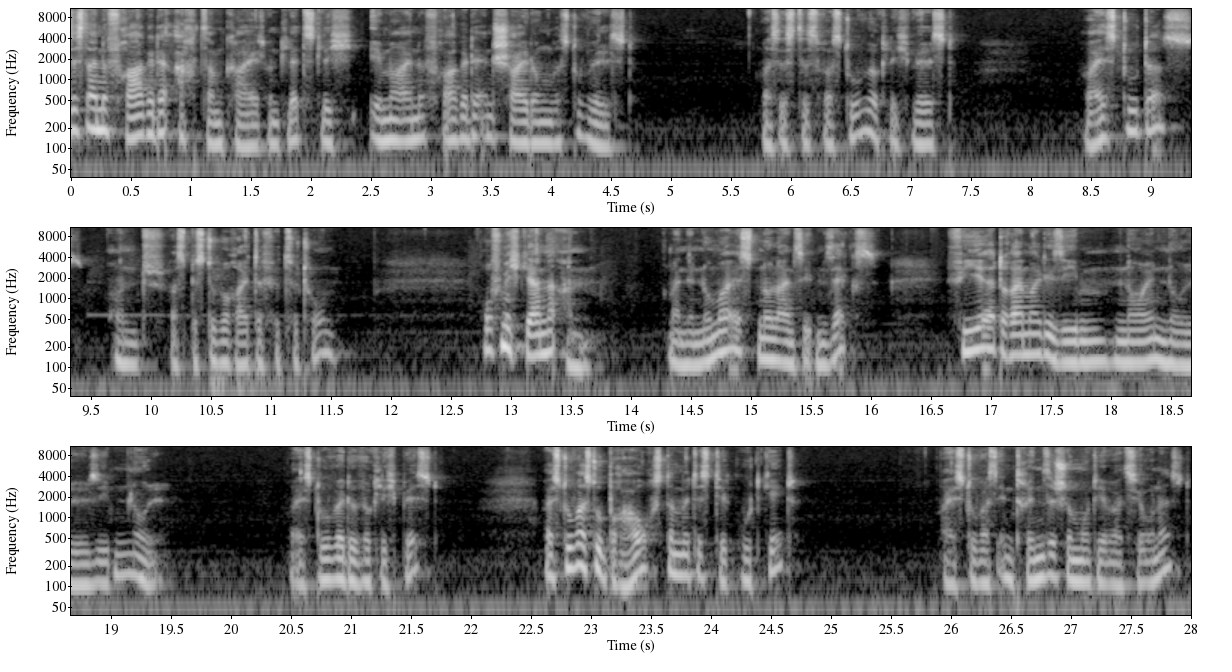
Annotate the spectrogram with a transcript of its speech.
ist eine Frage der Achtsamkeit und letztlich immer eine Frage der Entscheidung, was du willst. Was ist es, was du wirklich willst? Weißt du das und was bist du bereit dafür zu tun? Ruf mich gerne an. Meine Nummer ist 0176 4 3 mal die 7 9070. Weißt du, wer du wirklich bist? Weißt du, was du brauchst, damit es dir gut geht? Weißt du, was intrinsische Motivation ist?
